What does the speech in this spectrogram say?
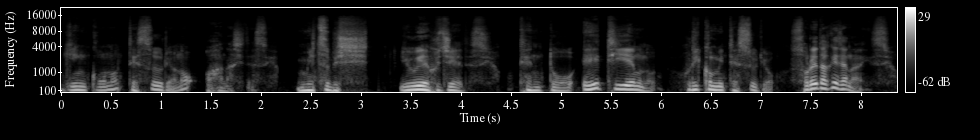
銀行の手数料のお話ですよ。三菱、UFJ ですよ。店頭、ATM の振込手数料。それだけじゃないですよ。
